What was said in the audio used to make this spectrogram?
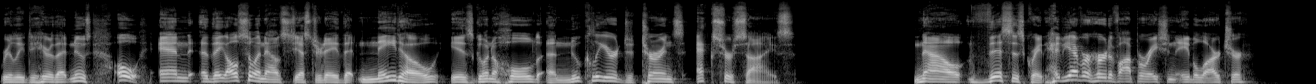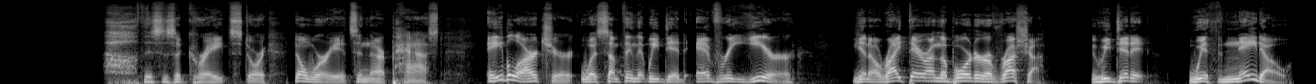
really, to hear that news. Oh, and they also announced yesterday that NATO is going to hold a nuclear deterrence exercise. Now, this is great. Have you ever heard of Operation Able Archer? Oh, this is a great story. Don't worry, it's in our past. Able Archer was something that we did every year you know, right there on the border of Russia. We did it with NATO.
